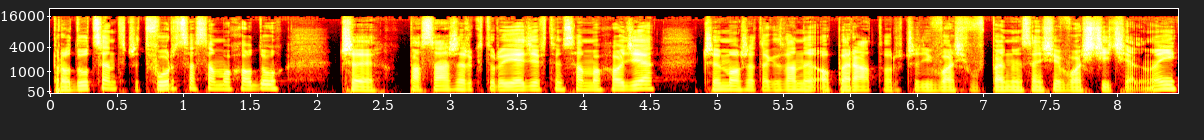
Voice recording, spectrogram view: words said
producent, czy twórca samochodu, czy pasażer, który jedzie w tym samochodzie, czy może tak zwany operator, czyli właśnie w pewnym sensie właściciel. No i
